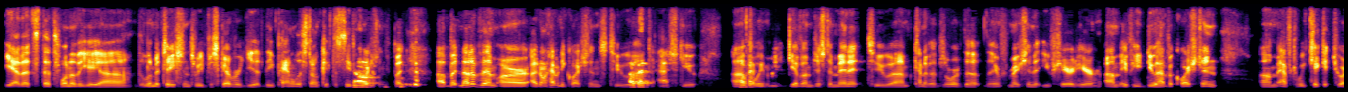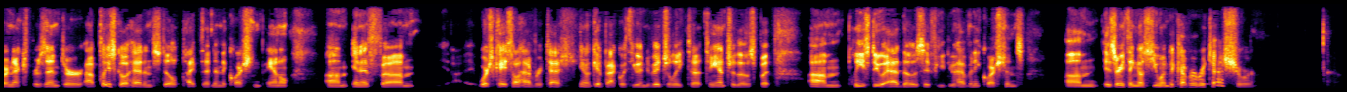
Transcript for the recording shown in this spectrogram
Yeah, that's that's one of the uh, the limitations we've discovered. You, the panelists don't get to see the Oh. questions, but uh, but none of them are. I don't have any questions to uh, Okay. to ask you, uh, Okay. but we might give them just a minute to um, kind of absorb the the information that you've shared here. Um, if you do have a question um, after we kick it to our next presenter, uh, please go ahead and still type that in the question panel. Um, and if um, worst case, I'll have Ritesh, you know, get back with you individually to to answer those. But um, please do add those if you do have any questions. Um, is there anything else you wanted to cover, Ritesh, or?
